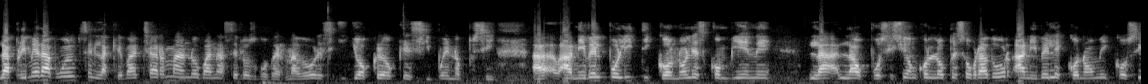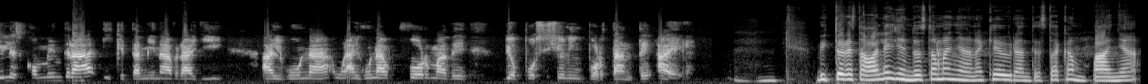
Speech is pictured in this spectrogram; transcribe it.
la primera bolsa en la que va a echar mano van a ser los gobernadores y yo creo que sí, bueno, pues sí, a nivel político no les conviene la, oposición con López Obrador a nivel económico sí les convendrá y que también habrá allí alguna, alguna forma de, oposición importante a él. Víctor, estaba leyendo esta mañana que durante esta campaña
